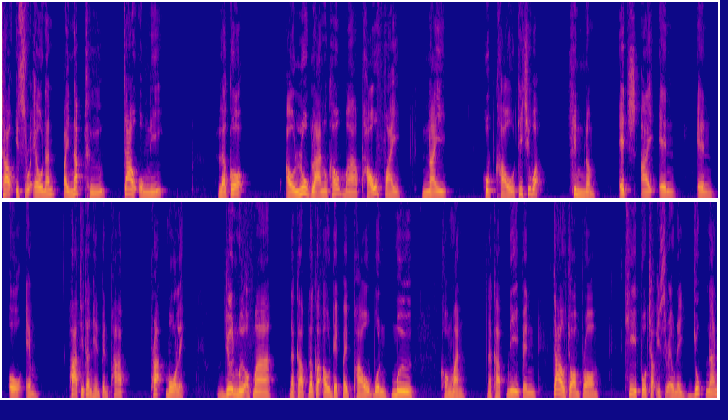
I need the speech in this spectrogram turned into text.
ชาวอิสราเอลนั้นไปนับถือเจ้าองค์นี้ แล้วก็เอาลูกหลานของเขามาเผาไฟในหุบเขาที่ชื่อว่าฮินนม H I N N O M ภาพที่ท่านเห็นเป็นภาพพระโมเลก ยื่นมือออกมา นะครับ แล้วก็เอาเด็กไปเผาบนมือของมันนะครับ นี่เป็นเจ้าจอมปลอมที่พวกชาวอิสราเอลในยุคนั้น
